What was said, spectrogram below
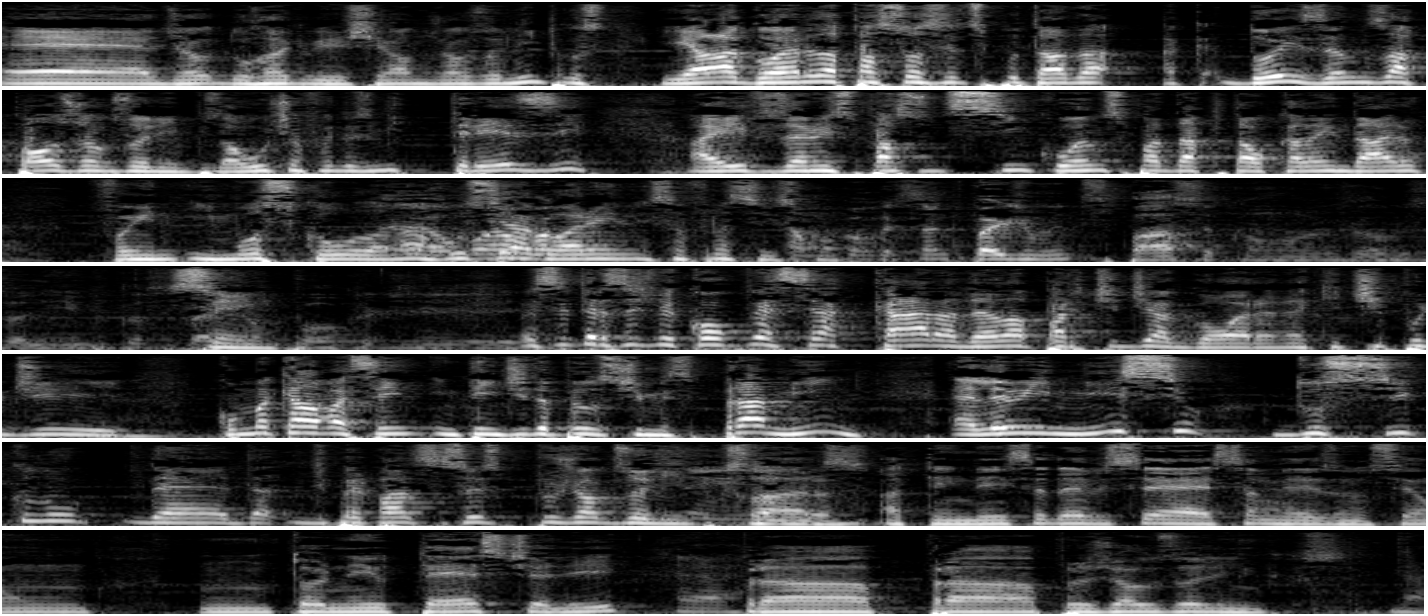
é, do rugby chegar nos Jogos Olímpicos. E ela agora ela passou a ser disputada dois anos após os Jogos Olímpicos. A última foi em 2013, aí fizeram um espaço de cinco anos para adaptar o calendário. Foi em, em Moscou, lá na É, uma- Rússia, e uma- agora em São É Francisco. uma competição que perde muito espaço com os Jogos Olímpicos, perde Sim. um pouco de. Vai ser interessante ver qual vai ser a cara dela a partir de agora, né? Que tipo de. Como é que ela vai ser entendida pelos times? Pra mim, ela é o início do ciclo de, de, de preparações para os Jogos Olímpicos. Claro, talvez. a tendência deve ser essa mesmo, ser um, um torneio teste ali É. para os Jogos Olímpicos. É.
